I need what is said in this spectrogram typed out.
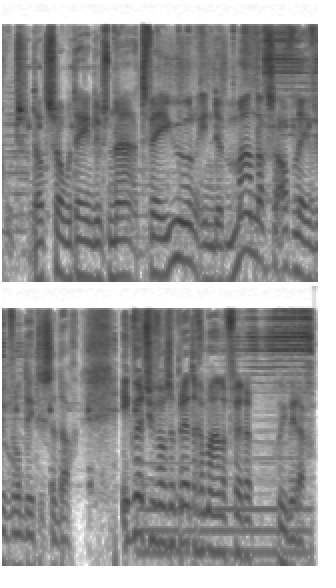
Goed, dat zometeen dus na twee uur in de maandagse aflevering van Dit is de Dag. Ik wens u vast een prettige maandag verder. Goedemiddag.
